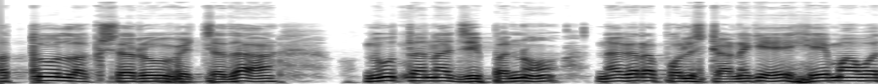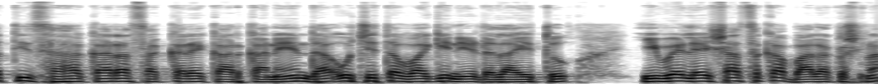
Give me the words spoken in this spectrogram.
ಹತ್ತು ಲಕ್ಷ ರು ವೆಚ್ಚದ ನೂತನ ಜೀಪನ್ನು ನಗರ ಪೊಲೀಸ್ ಠಾಣೆಗೆ ಹೇಮಾವತಿ ಸಹಕಾರ ಸಕ್ಕರೆ ಕಾರ್ಖಾನೆಯಿಂದ ಉಚಿತವಾಗಿ ನೀಡಲಾಯಿತು. ಈ ವೇಳೆ ಶಾಸಕ ಬಾಲಕೃಷ್ಣ,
